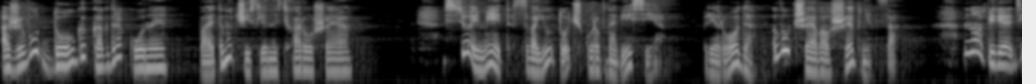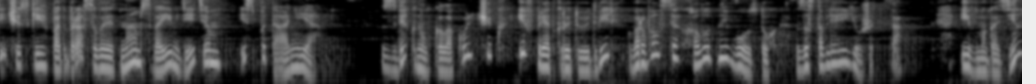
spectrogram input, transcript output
А живут долго, как драконы, поэтому численность хорошая. Все имеет свою точку равновесия. Природа — лучшая волшебница, но периодически подбрасывает нам, своим детям, испытания. Звякнул колокольчик, и в приоткрытую дверь ворвался холодный воздух, заставляя ежиться. И в магазин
